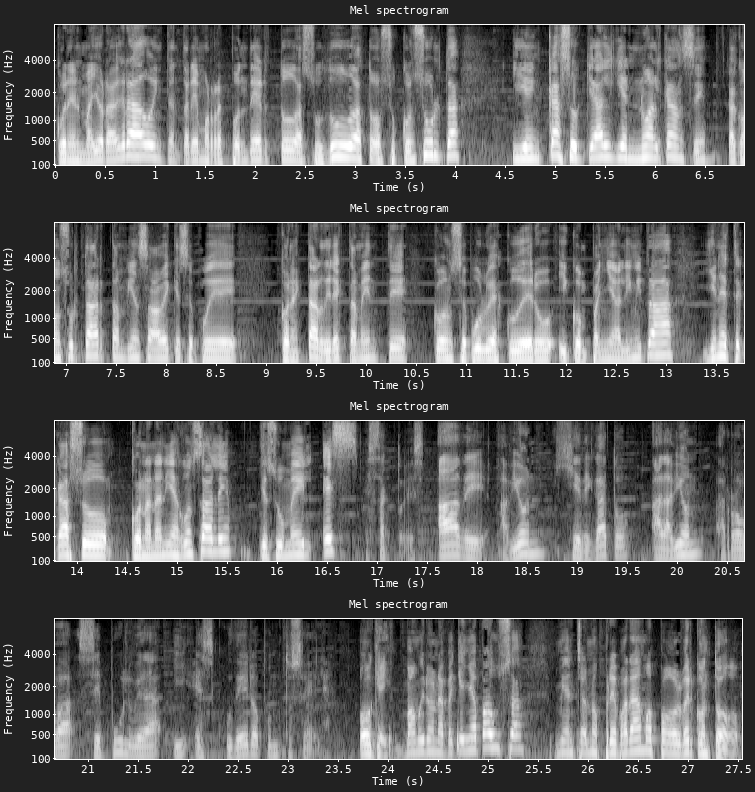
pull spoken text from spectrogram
Con el mayor agrado intentaremos responder todas sus dudas, todas sus consultas y en caso que alguien no alcance a consultar, también sabe que se puede conectar directamente con Sepúlveda Escudero y Compañía Limitada y en este caso con Ananías González, que su mail es Exacto, es A de avión, G de gato, A de avión, arroba sepúlveda y escudero.cl. Ok, vamos a ir a una pequeña pausa mientras nos preparamos para volver con todo.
